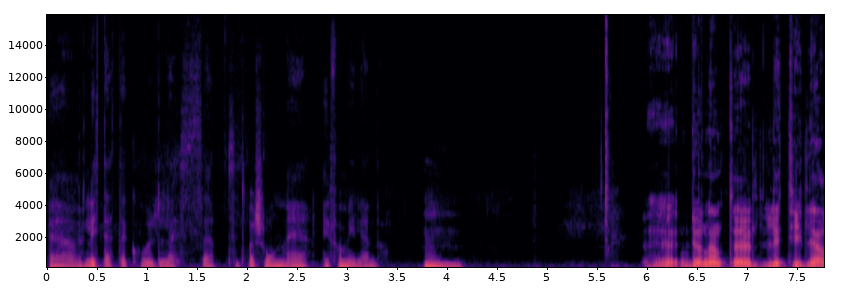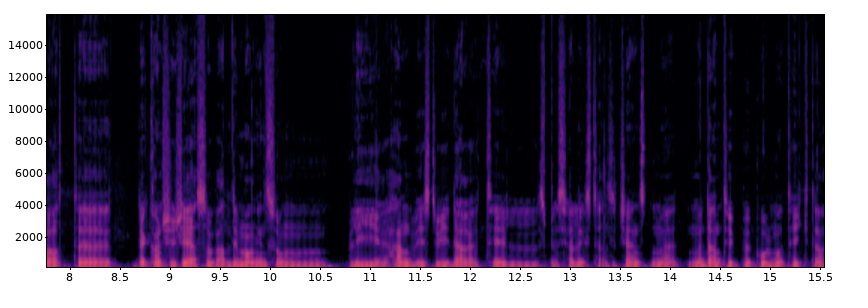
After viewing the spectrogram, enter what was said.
eh, litt etter hvordan situasjonen er i familien, da. Mm. Eh, du har nevnt litt tidligere at eh, det kanskje ikke er så veldig mange som blir henvist videre til spesialisthelsetjenesten med, med den type problematikk. da.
